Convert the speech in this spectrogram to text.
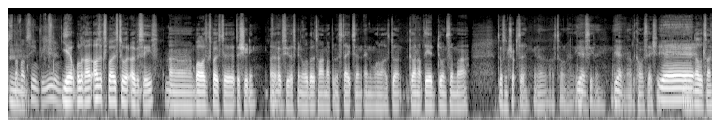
stuff Mm. I've seen for you. And, yeah, well, look, I, I was exposed to it overseas. Mm. Um, while I was exposed to, to shooting uh, overseas, I spent a little bit of time up in the states, and, and while I was doing going up there doing some uh, doing some trips to, you know, I was talking about the Yeah. UFC thing. Yeah. another conversation. Yeah. another time.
